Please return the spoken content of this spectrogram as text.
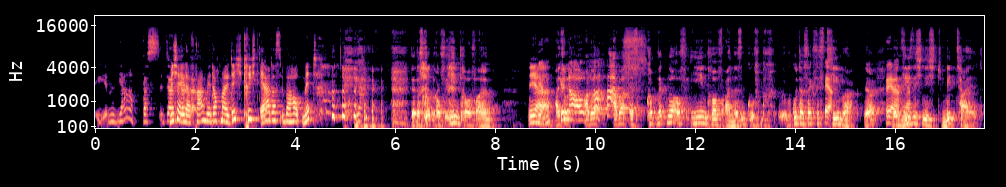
ähm, ja, das. das Michael, da fragen wir doch mal dich, kriegt er das überhaupt mit? ja. ja. Das kommt auf ihn drauf an. Ja, ja also, genau. Aber, aber es kommt nicht nur auf ihn drauf an. Das ist ein guter Sex ist ja. Teamwork. Ja? ja Wenn sie sich nicht mitteilt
